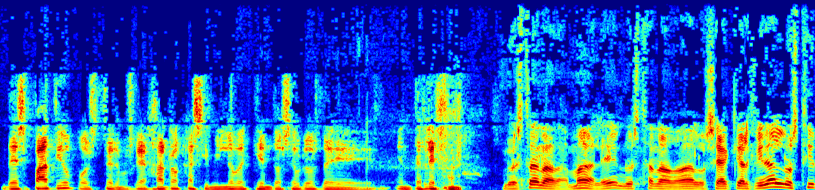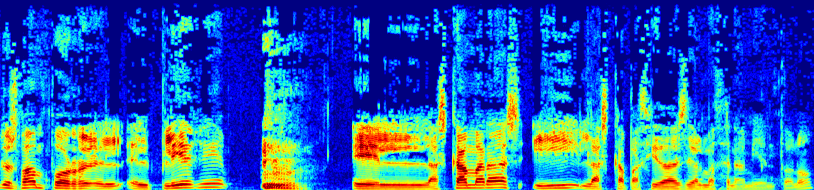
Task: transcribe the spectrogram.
de espacio, pues tenemos que dejarnos casi 1.900 euros de, en teléfono. No está nada mal, ¿eh? No está nada mal. O sea que al final los tiros van por el pliegue las cámaras y las capacidades de almacenamiento, ¿no?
